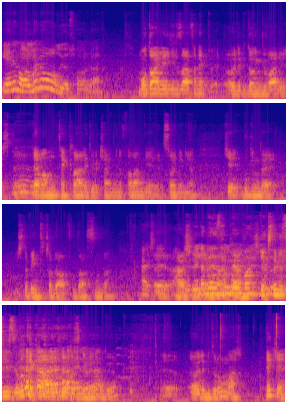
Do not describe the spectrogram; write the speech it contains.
Yeni normal o oluyor sonra. Moda ile ilgili zaten hep öyle bir döngü var ya işte Evet. devamlı tekrar ediyor kendini falan diye söyleniyor. Ki bugün de işte vintage adı altında aslında Her şey e, her şeyi birbirine yeniden- benzemeye yani başladı. geçtiğimiz yüzyılı tekrar ediyoruz gibi oluyor. E, Öyle bir durum var. Peki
